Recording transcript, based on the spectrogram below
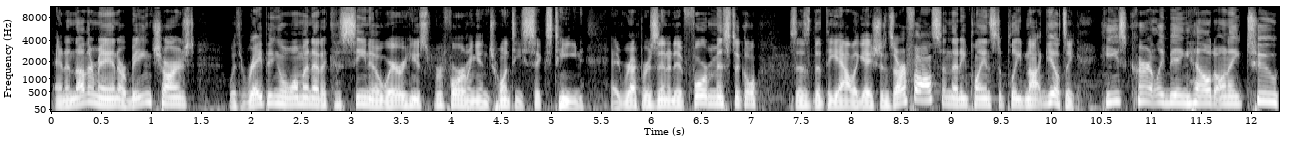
and another man are being charged with raping a woman at a casino where he was performing in 2016. A representative for Mystikal says that the allegations are false and that he plans to plead not guilty. He's currently being held on a $2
